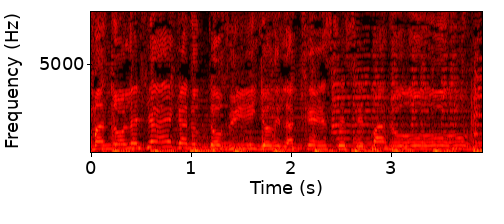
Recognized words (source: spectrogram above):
mas no le llegan un tobillo de la que se separó.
